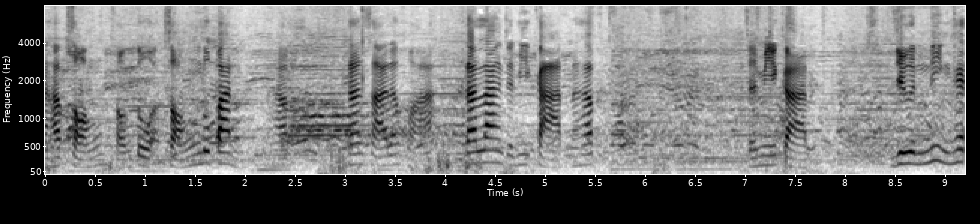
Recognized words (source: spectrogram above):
นะครับสองสองตัวสองรูปปั้นนะครับ ด้านซ้ายและขวา ด้านล่างจะมีกาดนะครับ จะมีการ์ดยืนนิ่งให้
